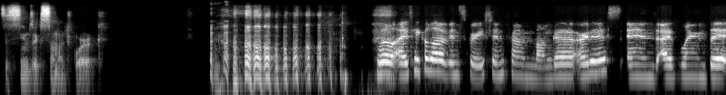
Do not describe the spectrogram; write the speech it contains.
It just seems like so much work. Well, I take a lot of inspiration from manga artists, and I've learned that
